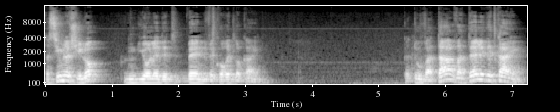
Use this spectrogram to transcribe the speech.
תשים לב שהיא לא יולדת בן וקוראת לו קין. כתוב ותר ותלד את קין.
